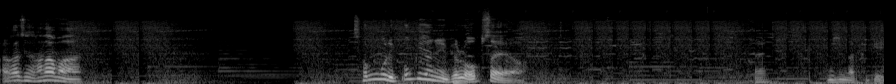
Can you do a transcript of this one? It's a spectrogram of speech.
빨간색 하나만. 선물이 뽑기 전용이 별로 없어요. 네, 정신 나쁘게.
